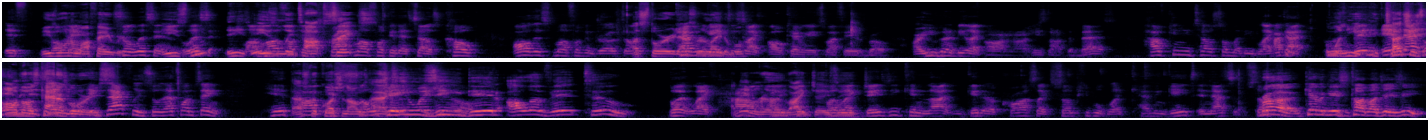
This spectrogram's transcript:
if He's one of my favorites. So listen, He's- listen. he's easily top six. Motherfucker that sells coke, all this motherfucking drugs. all- A story that's Kevin Gates relatable. is like, oh, Kevin Gates is my favorite, bro. Are you gonna be like, oh no, he's not the best? How can you tell somebody like I can- that When he- he touches all those categories. Exactly. So that's what I'm saying. Hip hop. That's the question is I was so asking. Jay Z did all of it too. But like, how, I didn't really how like Jay-Z. But like, Jay Z cannot get across like some people like Kevin Gates, and that's some, Bruh, Kevin Gates is talking about Jay Z.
